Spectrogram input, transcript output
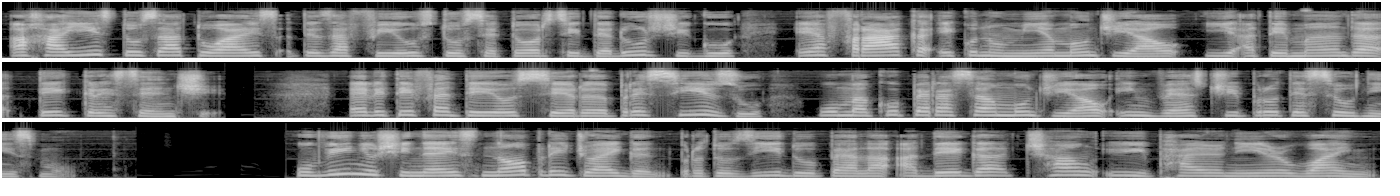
a raiz dos atuais desafios do setor siderúrgico é a fraca economia mundial e a demanda decrescente. Ele defendeu ser preciso uma cooperação mundial em vez de protecionismo. O vinho chinês Noble Dragon, produzido pela adega Changyu Pioneer Wine,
